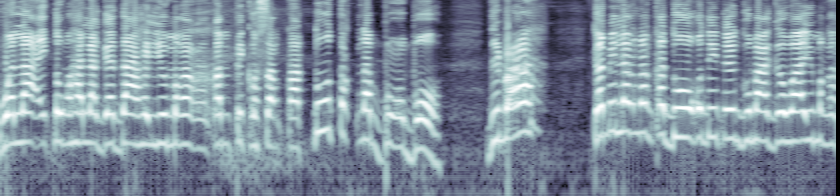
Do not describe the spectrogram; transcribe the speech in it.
Wala itong halaga dahil yung mga kakampi ko sang katutak na bobo. 'Di ba? Kami lang ng kaduo ko dito yung gumagawa yung mga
